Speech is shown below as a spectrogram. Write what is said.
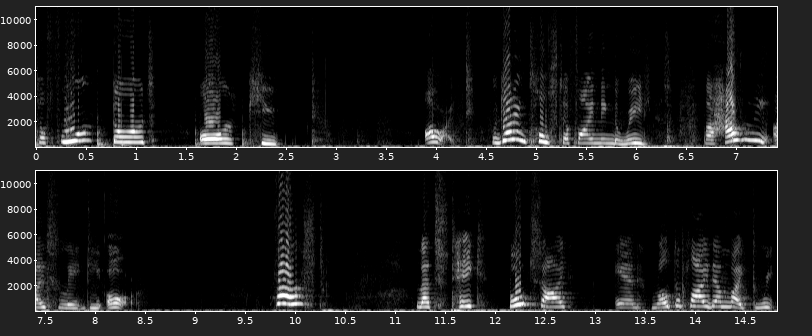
to 4 thirds r cubed. Alright, we're getting close to finding the radius, but how do we isolate the r? First, let's take both sides and multiply them by 3.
